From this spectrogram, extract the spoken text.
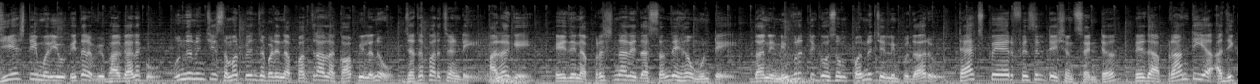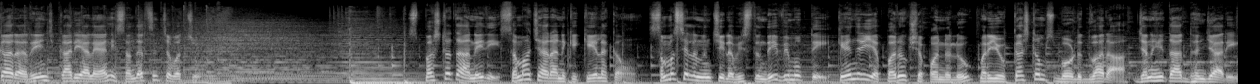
జీఎస్టీ మరియు ఇతర విభాగాలకు ముందు నుంచి సమర్పించబడిన పత్రాల కాపీలను జతపరచండి. అలాగే ఏదైనా ప్రశ్న లేదా సందేహం ఉంటే దాని నివృత్తి కోసం పన్ను చెల్లింపుదారు ట్యాక్స్ పేయర్ ఫెసిలిటేషన్ సెంటర్ లేదా ప్రాంతీయ అధికార రేంజ్ కార్యాలయాన్ని సందర్శించవచ్చు. స్పష్టత అనేది సమాచారానికి కీలకం. సమస్యల నుంచి లభిస్తుంది విముక్తి. కేంద్రీయ పరోక్ష పన్నులు మరియు కస్టమ్స్ బోర్డు ద్వారా జనహితార్థం జారీ.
